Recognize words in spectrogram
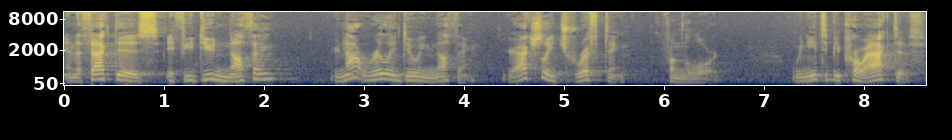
And the fact is, if you do nothing, you're not really doing nothing. You're actually drifting from the Lord. We need to be proactive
